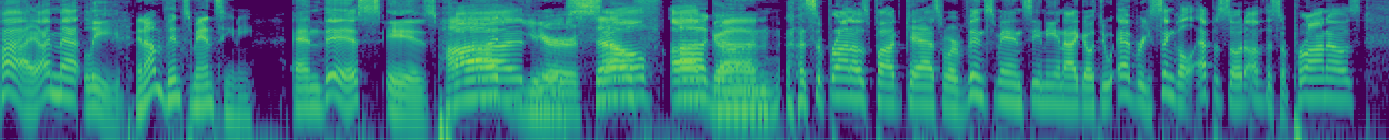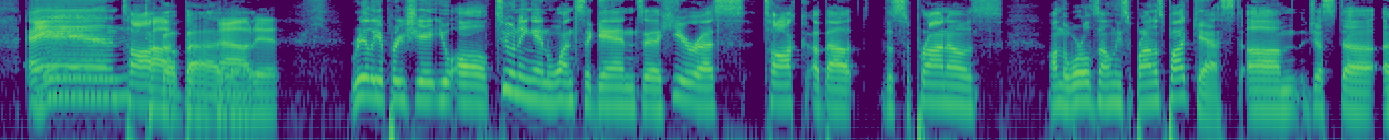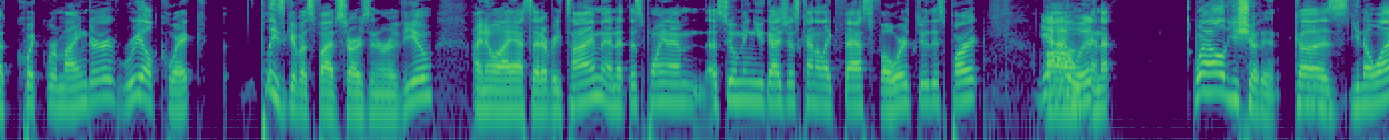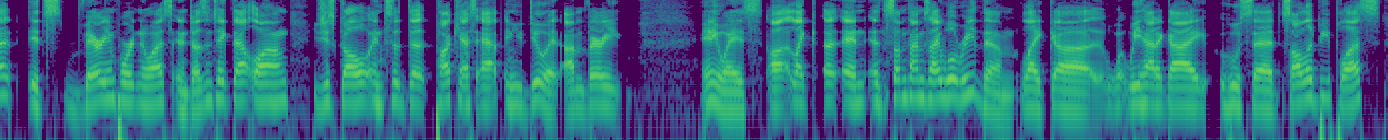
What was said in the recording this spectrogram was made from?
Hi, I'm Matt Lieb, And I'm Vince Mancini. and this is Pod Yourself a Gun. a Sopranos podcast where Vince Mancini and I go through every single episode of The Sopranos and, talk, about, it. it. Really appreciate you all tuning in once again to hear us talk about The Sopranos on the world's only Sopranos podcast. Um, just uh, a quick reminder, real quick, please give us five stars in a review. I know I ask that every time, and at this point, I'm assuming you guys just kind of like fast forward through this part. Yeah, I Um, would. And that, well, you shouldn't, because you know what? It's very important to us, and it doesn't take that long. You just go into the podcast app and you do it. I'm very anyways uh, like uh, and and sometimes i will read them like uh we had a guy who said solid b plus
